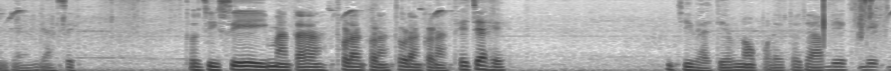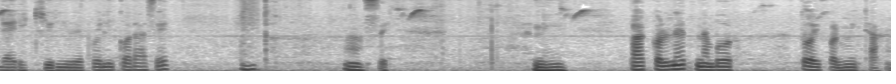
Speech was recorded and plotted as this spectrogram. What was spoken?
એવડ્યા એવડ્યા છે. તો જે છે એમાં તા થોડા ઘણા થોડા ઘણા થઈ જાય જીવાય તેમ ન પડે તો જ આ બેક બેક ડાયરેક્ટ ખીર્યું એક ઓલી કરાશે. એક હા છે ને પાકલ ને જ ને બોર તોય પણ મીઠા હે.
